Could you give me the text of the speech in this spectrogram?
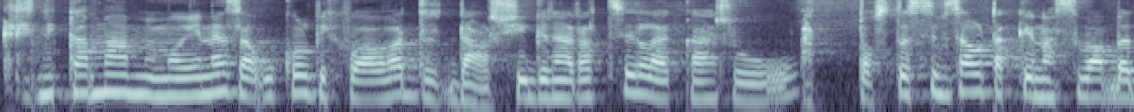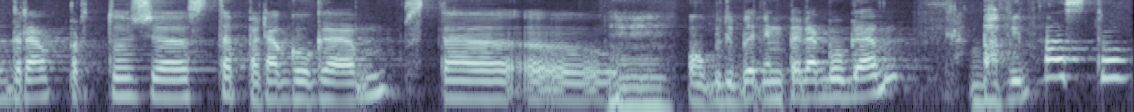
Klinika má mimo jiné za úkol vychovávat další generaci lékařů. A to jste si vzal taky na svá bedra, protože jste pedagogem, jste uh, hmm. oblíbeným pedagogem. Baví vás to?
